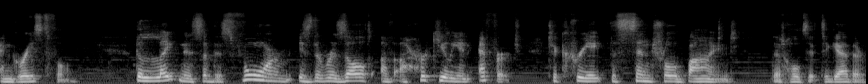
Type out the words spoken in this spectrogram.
and graceful. The lightness of this form is the result of a Herculean effort to create the central bind that holds it together.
